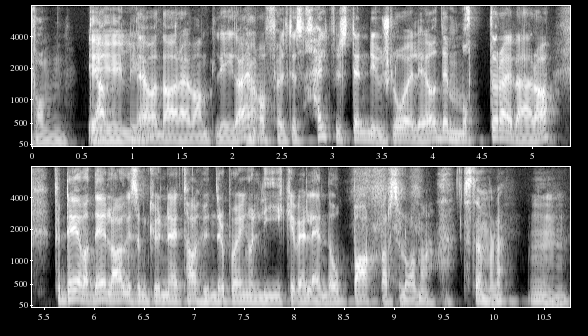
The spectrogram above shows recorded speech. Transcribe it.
vant de Ja, det var da de vant ligaen Ja. og føltes helt fullstendig uslåelige. og Det måtte de være, for det var det laget som kunne ta 100 poeng og likevel ende opp bak Barcelona. Stemmer det. Mm.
